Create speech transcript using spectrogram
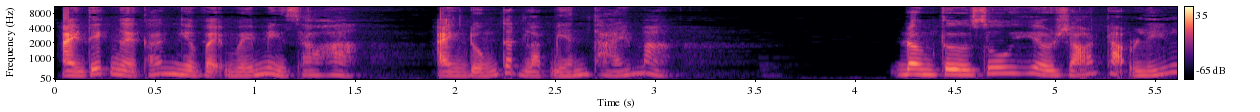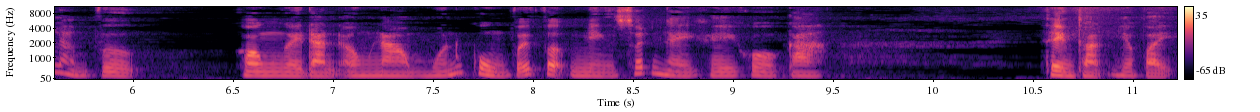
Anh thích người khác như vậy với mình sao hả? Anh đúng thật là biến thái mà. Đồng từ du hiểu rõ đạo lý làm vợ. Không người đàn ông nào muốn cùng với vợ mình suốt ngày gây gỗ cả. Thỉnh thoảng như vậy,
